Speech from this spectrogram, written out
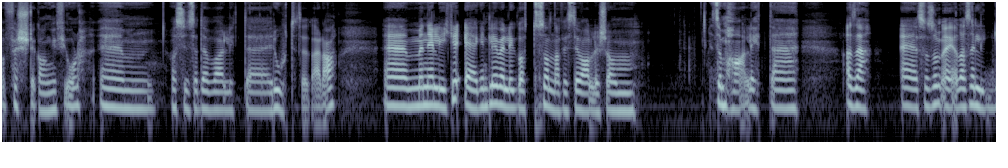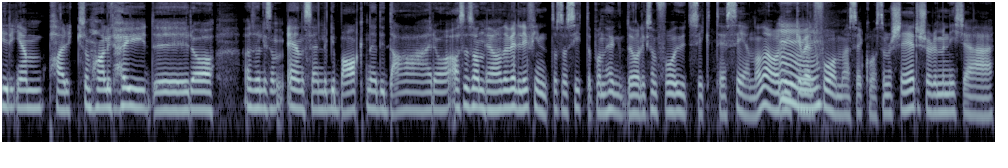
for første gang i fjor, da. Um, og syns at det var litt eh, rotete der da. Eh, men jeg liker egentlig veldig godt sånne festivaler som, som har litt eh, Altså eh, sånn som øya da, som ligger i en park som har litt høyder, og altså liksom ene scenen ligger bak nedi der, og altså sånn Ja, det er veldig fint å sitte på en høgde og liksom få utsikt til scenen, da, og likevel Mm. få med seg hva som skjer, sjøl om en ikke er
